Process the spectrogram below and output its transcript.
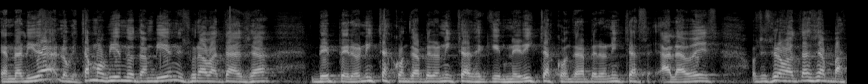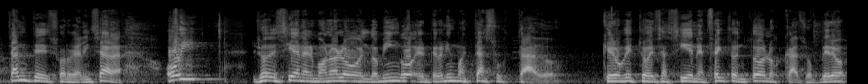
en realidad, lo que estamos viendo también es una batalla de peronistas contra peronistas, de kirchneristas contra peronistas a la vez. O sea, es una batalla bastante desorganizada. Hoy, yo decía en el monólogo el domingo, el peronismo está asustado. Creo que esto es así en efecto en todos los casos, pero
